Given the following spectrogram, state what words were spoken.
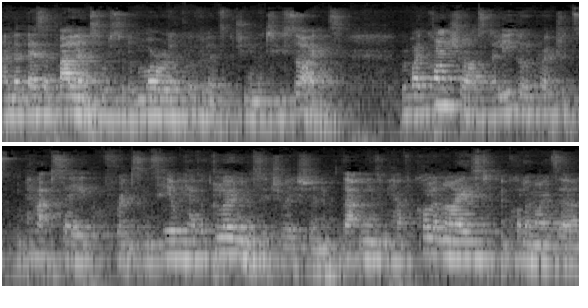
and that there's a balance or a sort of moral equivalence between the two sides. But by contrast, a legal approach would perhaps say, for instance, here we have a colonial situation. That means we have colonized and colonizer,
